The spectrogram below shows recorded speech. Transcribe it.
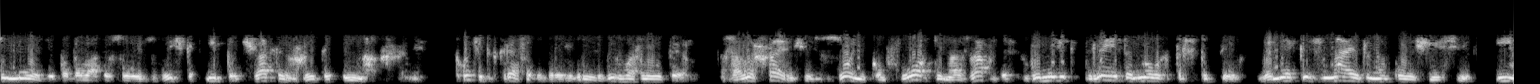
змозі подавати свої звички і почати жити інакшими. Хочу підкреслити, дорогі друзі, дуже важливу тему. Залишаючись в зоні комфорту назавжди, ви не відкриєте нових перспектив, ви не пізнаєте навколишній світ. І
